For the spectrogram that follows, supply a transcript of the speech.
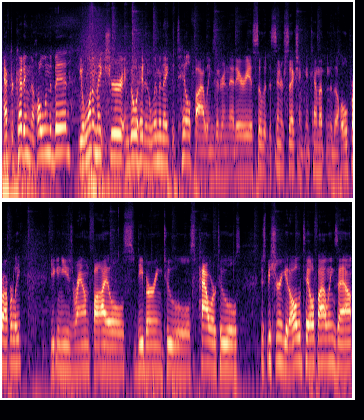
After cutting the hole in the bed, you'll want to make sure and go ahead and eliminate the tail filings that are in that area so that the center section can come up into the hole properly. You can use round files, deburring tools, power tools. Just be sure and get all the tail filings out.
